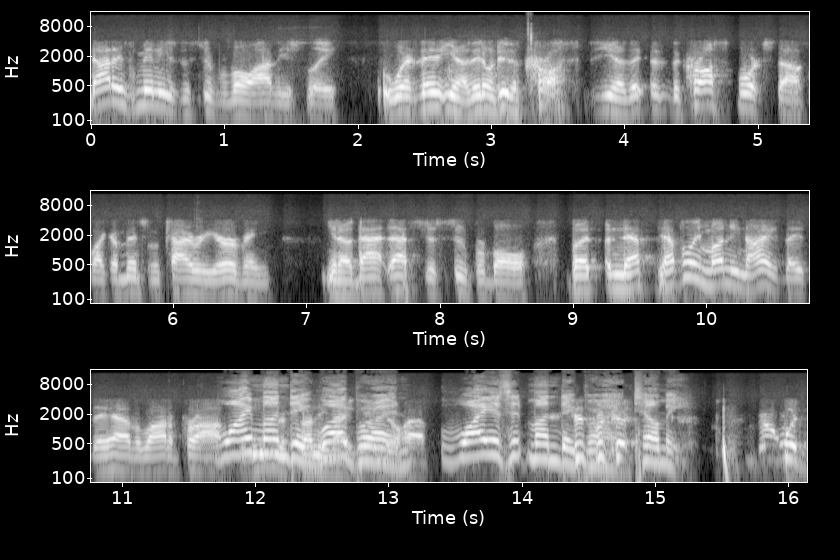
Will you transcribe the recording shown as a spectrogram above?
Not as many as the Super Bowl, obviously. Where they you know they don't do the cross you know the, the cross sport stuff like I mentioned with Kyrie Irving. You know that that's just Super Bowl, but nef- definitely Monday night they, they have a lot of props. why monday Sunday why night game they'll brian why is it monday Just brian because- tell me Would,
